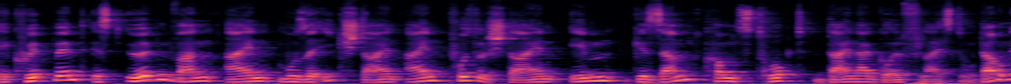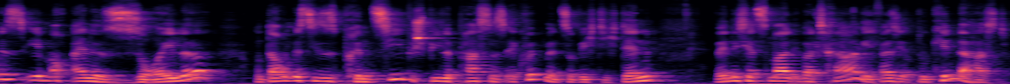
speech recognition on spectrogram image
Equipment ist irgendwann ein Mosaikstein, ein Puzzlestein im Gesamtkonstrukt deiner Golfleistung. Darum ist es eben auch eine Säule und darum ist dieses Prinzip Spiele passendes Equipment so wichtig. Denn wenn ich es jetzt mal übertrage, ich weiß nicht, ob du Kinder hast,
